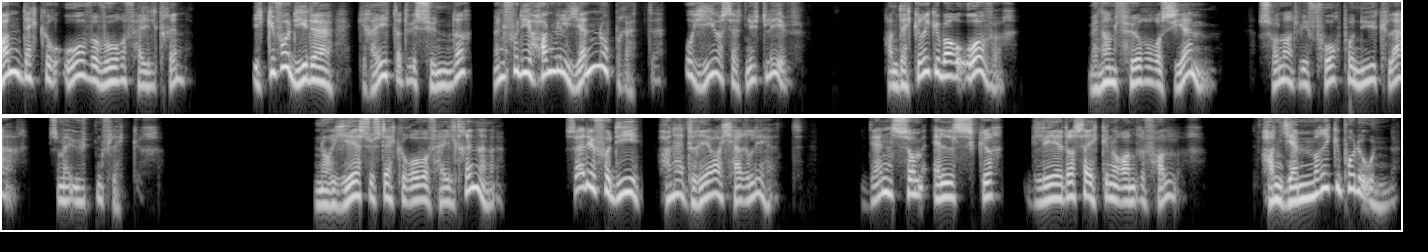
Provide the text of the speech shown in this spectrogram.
Han dekker over våre feiltrinn. Ikke fordi det er greit at vi synder, men fordi han vil gjenopprette og gi oss et nytt liv. Han dekker ikke bare over, men han fører oss hjem, sånn at vi får på nye klær som er uten flekker. Når Jesus dekker over feiltrinnene, så er det fordi han er drevet av kjærlighet. Den som elsker, gleder seg ikke når andre faller. Han gjemmer ikke på det onde.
